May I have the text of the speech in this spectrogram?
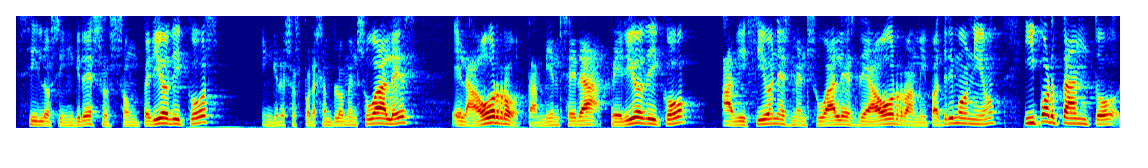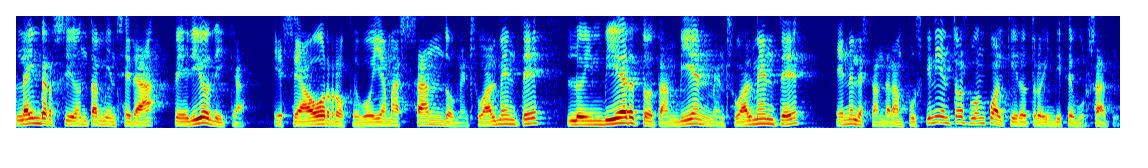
Si los ingresos son periódicos, ingresos por ejemplo mensuales, el ahorro también será periódico, adiciones mensuales de ahorro a mi patrimonio y por tanto la inversión también será periódica. Ese ahorro que voy amasando mensualmente lo invierto también mensualmente en el Standard Poor's 500 o en cualquier otro índice bursátil.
